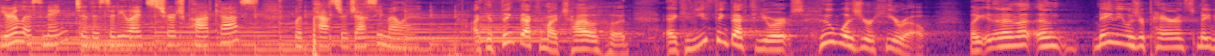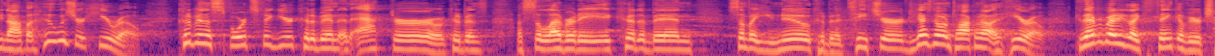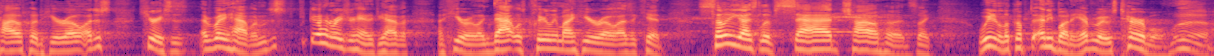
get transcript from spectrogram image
You're listening to the City Lights Church podcast with Pastor Jesse Miller. I can think back to my childhood, and can you think back to yours? Who was your hero? Like, and, and maybe it was your parents, maybe not, but who was your hero? Could have been a sports figure, could have been an actor, or it could have been a celebrity. It could have been somebody you knew, it could have been a teacher. Do you guys know what I'm talking about? A hero. Can everybody like think of your childhood hero? I'm just curious. Does everybody have one? Just go ahead and raise your hand if you have a, a hero. Like that was clearly my hero as a kid. Some of you guys lived sad childhoods. Like we didn't look up to anybody. Everybody was terrible. Ugh.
